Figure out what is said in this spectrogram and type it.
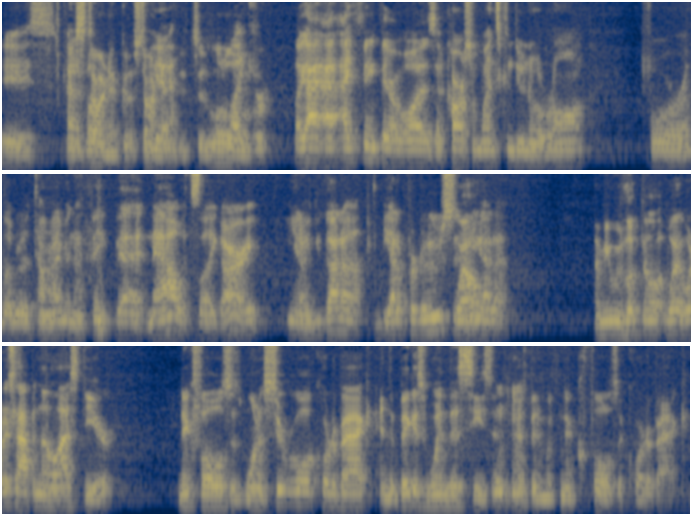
is kind it's of starting over. to go, starting Yeah. to, it's a little Like- over. Like I, I- I think there was a Carson Wentz can do no wrong for a little bit of time, and I think that now it's like, all right, you know, you gotta you gotta produce and Well, you gotta I mean, we've looked at what, what has happened in the last year. Nick Foles has won a Super Bowl quarterback, and the biggest win this season Mhm. has been with Nick Foles at quarterback.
